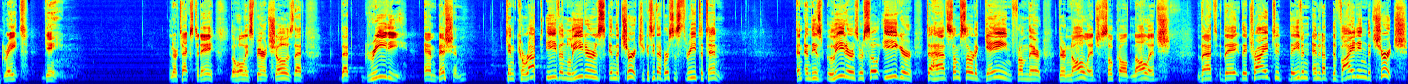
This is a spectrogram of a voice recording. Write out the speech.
great gain. In our text today, the Holy Spirit shows that, that greedy ambition can corrupt even leaders in the church. You can see that verses 3 to 10. And, and these leaders were so eager to have some sort of gain from their, their knowledge, so called knowledge, that they, they tried to, they even ended up dividing the church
